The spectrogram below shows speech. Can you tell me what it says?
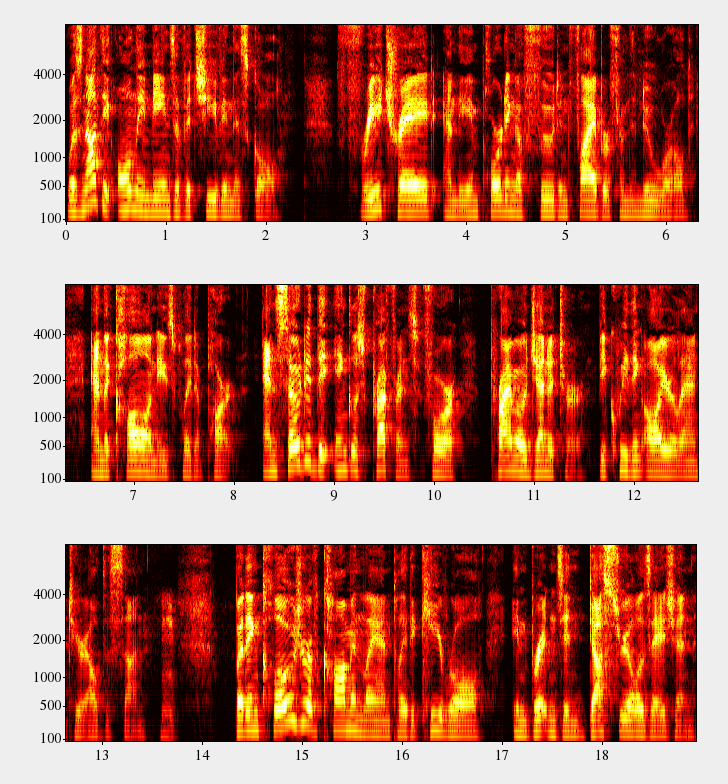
was not the only means of achieving this goal. Free trade and the importing of food and fiber from the New World and the colonies played a part. And so did the English preference for primogeniture, bequeathing all your land to your eldest son. Hmm. But enclosure of common land played a key role in Britain's industrialization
